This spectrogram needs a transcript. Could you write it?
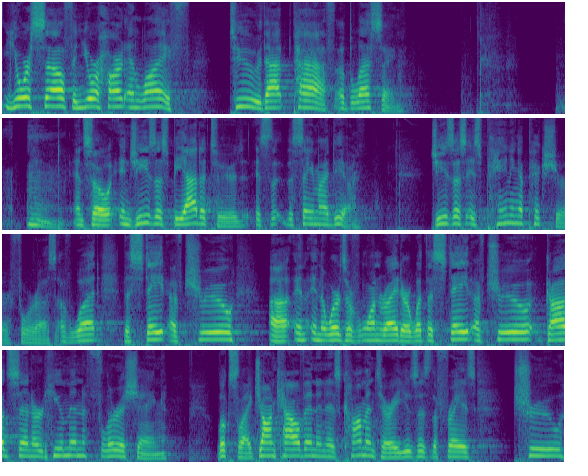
yourself and your heart and life to that path of blessing. and so in Jesus' beatitude, it's the, the same idea. Jesus is painting a picture for us of what the state of true, uh, in, in the words of one writer, what the state of true God centered human flourishing looks like. John Calvin, in his commentary, uses the phrase true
